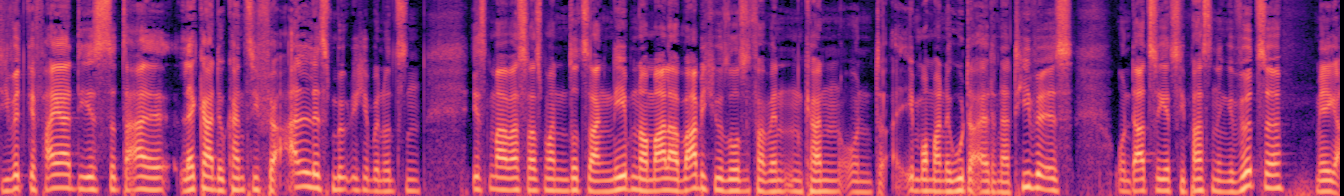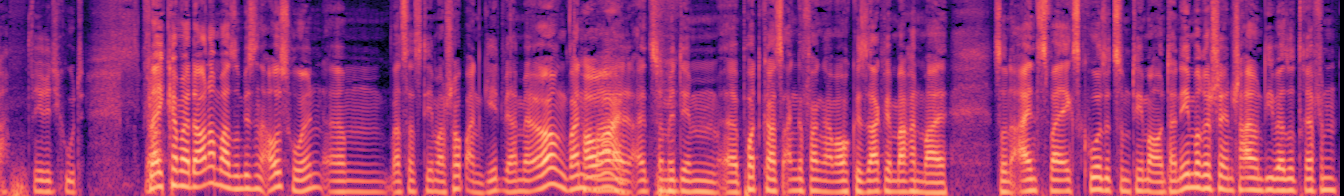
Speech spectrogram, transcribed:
Die wird gefeiert, die ist total lecker. Du kannst sie für alles Mögliche benutzen. Ist mal was, was man sozusagen neben normaler Barbecue-Soße verwenden kann und eben auch mal eine gute Alternative ist. Und dazu jetzt die passenden Gewürze. Mega, finde ich richtig gut. Vielleicht können wir da auch noch mal so ein bisschen ausholen, ähm, was das Thema Shop angeht. Wir haben ja irgendwann Hau mal, rein. als wir mit dem äh, Podcast angefangen haben, auch gesagt, wir machen mal so ein ein, zwei Exkurse zum Thema unternehmerische Entscheidungen, die wir so treffen.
